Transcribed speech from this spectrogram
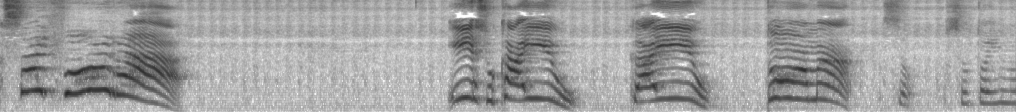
Sai fora! Isso, caiu! Caiu! Toma! Se eu, se eu tô indo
